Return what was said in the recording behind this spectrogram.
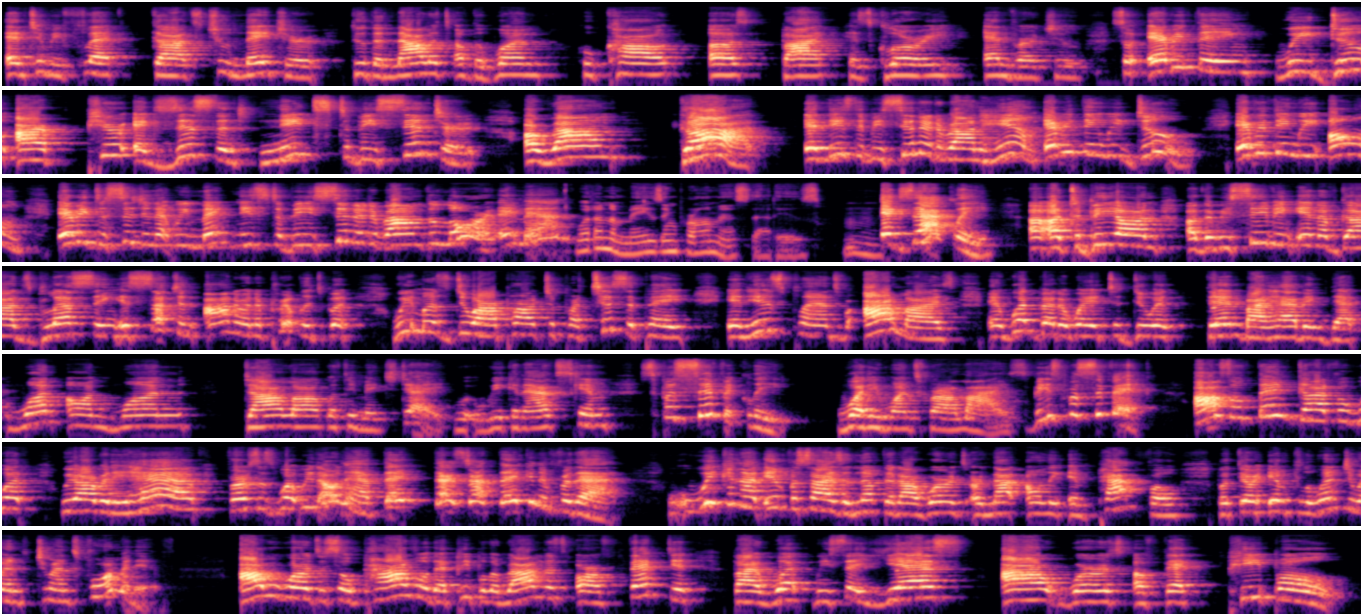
and to reflect God's true nature through the knowledge of the one who called us by his glory and virtue. So everything we do, our pure existence needs to be centered around God it needs to be centered around Him. Everything we do, everything we own, every decision that we make needs to be centered around the Lord. Amen. What an amazing promise that is. Hmm. Exactly. Uh, uh, to be on uh, the receiving end of God's blessing is such an honor and a privilege, but we must do our part to participate in His plans for our lives. And what better way to do it than by having that one on one dialogue with him each day. We can ask him specifically what he wants for our lives. Be specific. Also, thank God for what we already have versus what we don't have. Thank, start thanking Him for that. We cannot emphasize enough that our words are not only impactful, but they're influential and transformative. Our words are so powerful that people around us are affected by what we say. Yes, our words affect people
